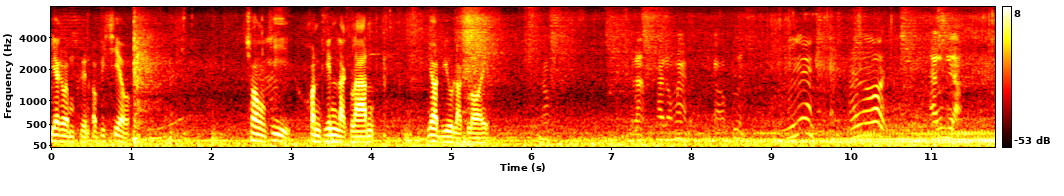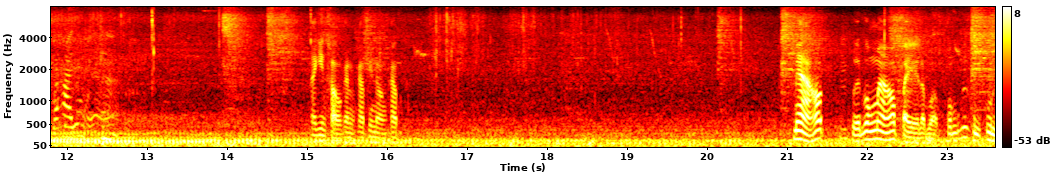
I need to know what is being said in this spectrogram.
แยกลำเพลินออฟฟิเชียล ช่องที่คอนเทนต์หลักล้าน ยอดวิวหลักร้อยละถ่ายลงมาเอาขึ้นอืมเอาเลยถ่ายลงนี่ล่ะบ่ถ่ายลงเลยนะมากินเขาวกันครับพี่น้องครับ แม่เขาเปิดวงมาเขาไปแล้วบอกผมก็คือคุณ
